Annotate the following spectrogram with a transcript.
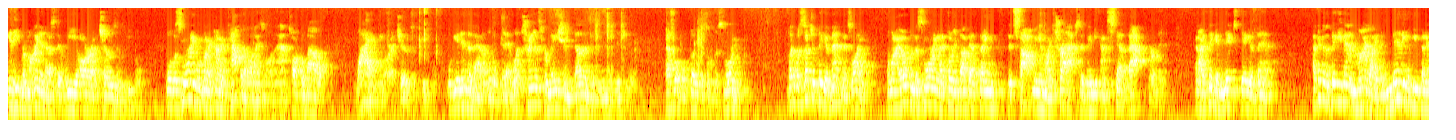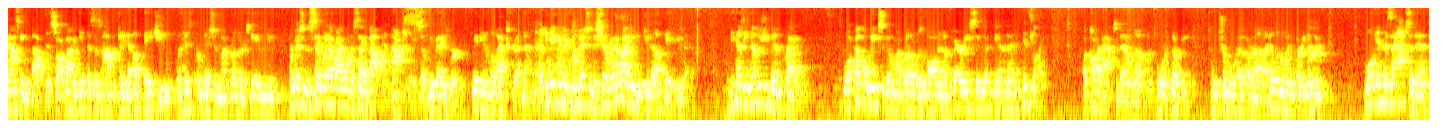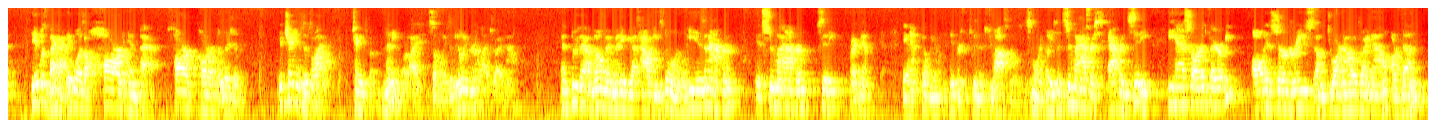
And he reminded us that we are a chosen people. Well, this morning we're going to kind of capitalize on that, and talk about why we are a chosen people. We'll get into that a little bit. What transformation does in an individual. That's what we'll focus on this morning. But it was such a big event in his life. And when I opened this morning, I told you about that thing that stopped me in my tracks, that made me kind of step back for a minute. And I think of Nick's big event. I think of the big event in my life, and many of you have been asking about this, so I've got to give this as an opportunity to update you with his permission. My brother has given me permission to say whatever I want to say about him, actually. So be ready for maybe a little extra. No. He did give me permission to share whatever I needed to to update you. Because he knows you've been praying. Well, a couple of weeks ago, my brother was involved in a very significant event in his life. A car accident on, on 430 between Trimble or uh, Illinois and 39. Well, in this accident, it was bad. It was a hard impact, hard car collision. It changed his life, changed many of our lives in some ways that we don't even realize right now. And through that moment, many of you ask how he's doing. Well, he is in Akron. It's Summa Akron City right now. Dan had to fill me on the difference between those two hospitals this morning. But he's in Summa Akron, Akron City. He has started therapy. All his surgeries, um, to our knowledge right now, are done.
